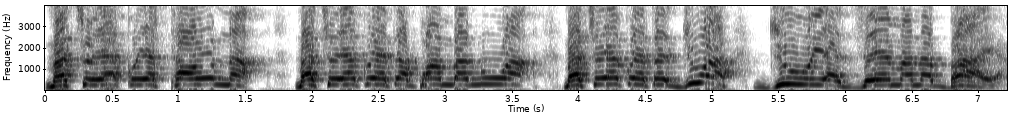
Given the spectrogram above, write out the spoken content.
Macho yako yataona. Macho yako yatapambanua. Macho yako yatajua juu ya jema na baya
